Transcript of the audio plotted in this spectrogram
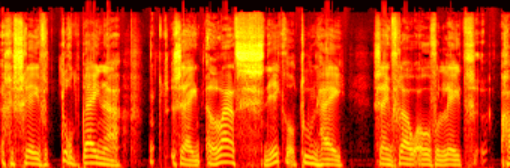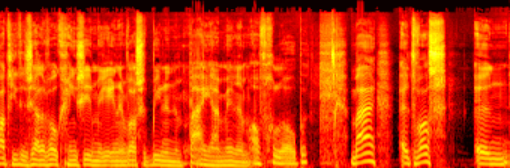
geschreven tot bijna zijn laatste snik. Toen hij zijn vrouw overleed, had hij er zelf ook geen zin meer in en was het binnen een paar jaar met hem afgelopen. Maar het was een,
